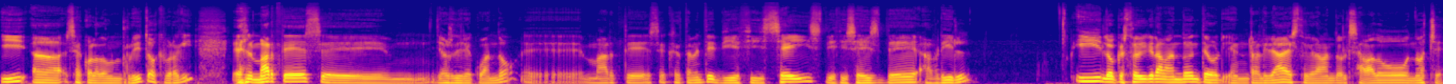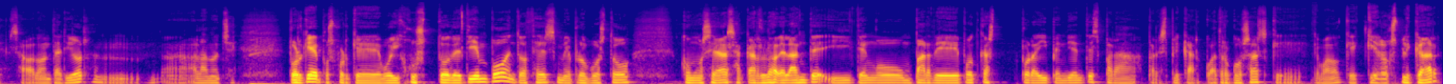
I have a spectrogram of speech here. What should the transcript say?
Y ah, se ha colado un ruidito que por aquí. El martes, eh, ya os diré cuándo. Eh, martes exactamente 16, 16 de abril y lo que estoy grabando en teoría, en realidad estoy grabando el sábado noche, sábado anterior mm, a la noche. ¿Por qué? Pues porque voy justo de tiempo, entonces me he propuesto, como sea, sacarlo adelante y tengo un par de podcasts por ahí pendientes para, explicar cuatro cosas que, bueno, que quiero explicar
